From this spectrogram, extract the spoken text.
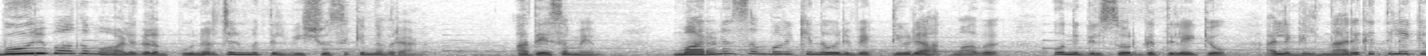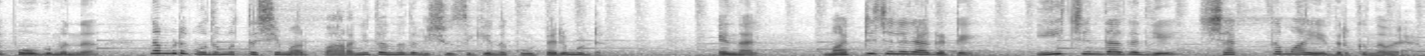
ഭൂരിഭാഗം ആളുകളും പുനർജന്മത്തിൽ വിശ്വസിക്കുന്നവരാണ്. അതേസമയം മരണം സംഭവിക്കുന്ന ഒരു വ്യക്തിയുടെ ആത്മാവ് ഒന്നുകിൽ സ്വർഗത്തിലേക്കോ അല്ലെങ്കിൽ നരകത്തിലേക്കോ പോകുമെന്ന് നമ്മുടെ മുതുമുത്തശ്ശിമാർ പറഞ്ഞു തന്നത് വിശ്വസിക്കുന്ന കൂട്ടരുമുണ്ട്. എന്നാൽ മറ്റു ചിലരാകട്ടെ ഈ ചിന്താഗതിയെ ശക്തമായി എതിർക്കുന്നവരാണ്.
